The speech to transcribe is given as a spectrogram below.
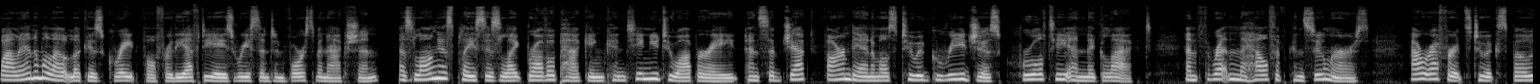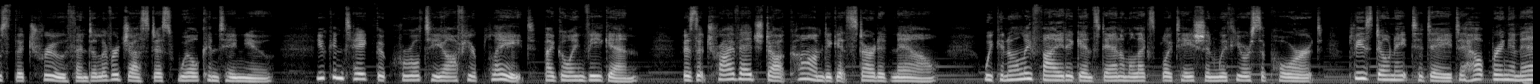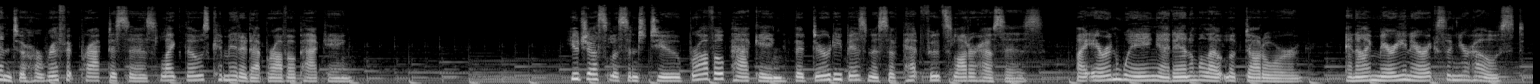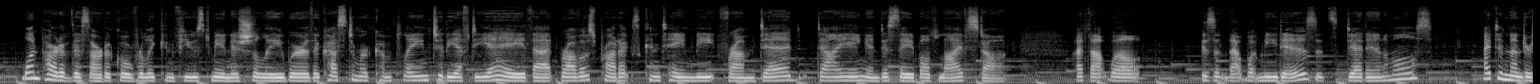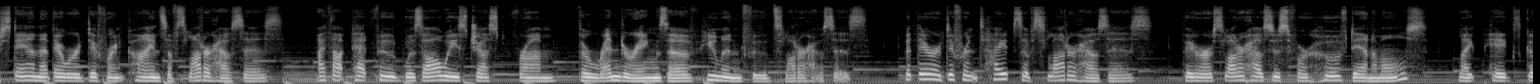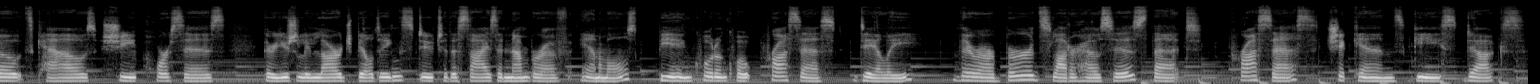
While Animal Outlook is grateful for the FDA's recent enforcement action, as long as places like Bravo Packing continue to operate and subject farmed animals to egregious cruelty and neglect and threaten the health of consumers, our efforts to expose the truth and deliver justice will continue. You can take the cruelty off your plate by going vegan. Visit tryveg.com to get started now. We can only fight against animal exploitation with your support. Please donate today to help bring an end to horrific practices like those committed at Bravo Packing. You just listened to Bravo Packing The Dirty Business of Pet Food Slaughterhouses by Erin Wing at animaloutlook.org. And I'm Marian Erickson, your host. One part of this article really confused me initially, where the customer complained to the FDA that Bravo's products contain meat from dead, dying, and disabled livestock. I thought, well, isn't that what meat is? It's dead animals? I didn't understand that there were different kinds of slaughterhouses. I thought pet food was always just from the renderings of human food slaughterhouses. But there are different types of slaughterhouses. There are slaughterhouses for hooved animals, like pigs, goats, cows, sheep, horses. They're usually large buildings due to the size and number of animals being quote unquote processed daily. There are bird slaughterhouses that process chickens, geese, ducks.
